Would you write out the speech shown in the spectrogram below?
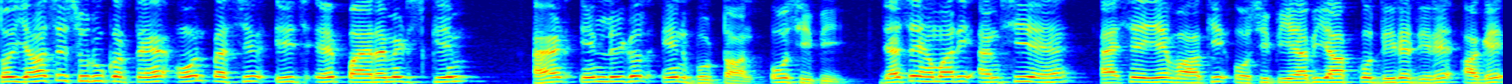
तो यहाँ से शुरू करते हैं। OnPassive is a pyramid scheme and illegal in Bhutan OCP जैसे हमारी एमसीए है, ऐसे ये वहाँ की ओ है। अभी आपको धीरे धीरे आगे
